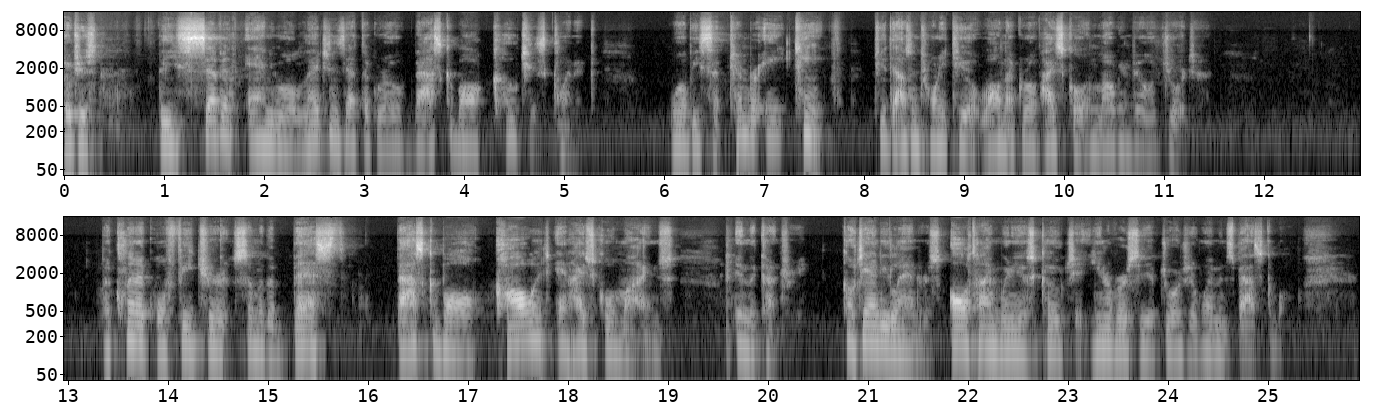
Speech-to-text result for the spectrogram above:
Coaches, the seventh annual Legends at the Grove Basketball Coaches Clinic will be September 18th, 2022 at Walnut Grove High School in Loganville, Georgia. The clinic will feature some of the best basketball college and high school minds in the country. Coach Andy Landers, all-time winningest coach at University of Georgia women's basketball,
